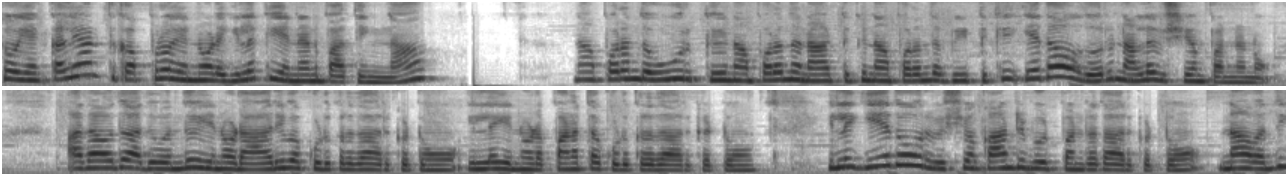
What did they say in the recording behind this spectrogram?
ஸோ என் கல்யாணத்துக்கு அப்புறம் என்னோடய இலக்கு என்னன்னு பார்த்தீங்கன்னா நான் பிறந்த ஊருக்கு நான் பிறந்த நாட்டுக்கு நான் பிறந்த வீட்டுக்கு ஏதாவது ஒரு நல்ல விஷயம் பண்ணணும். அதாவது அது வந்து என்னோட அறிவை கொடுக்குறதா இருக்கட்டும் இல்லை என்னோட பணத்தை கொடுக்குறதா இருக்கட்டும் இல்லை ஏதோ ஒரு விஷயம் கான்ட்ரிபியூட் பண்ணுறதா இருக்கட்டும் நான் வந்து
